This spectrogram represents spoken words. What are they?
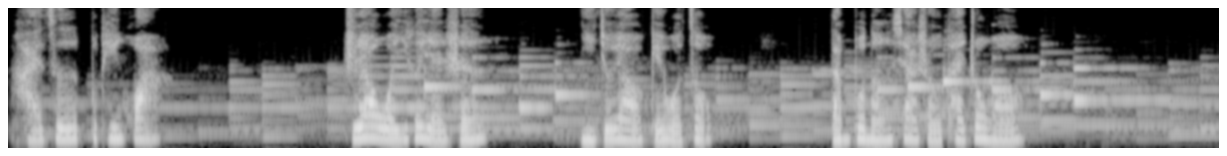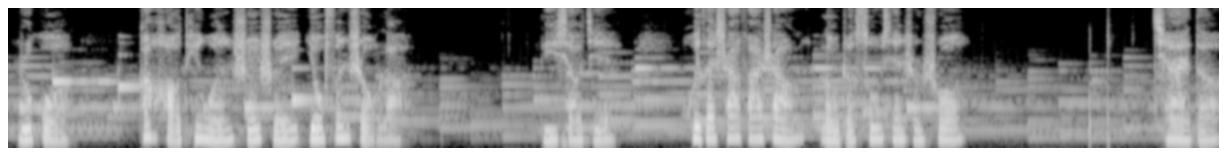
孩子不听话，只要我一个眼神。”你就要给我揍，但不能下手太重哦。如果刚好听闻谁谁又分手了，李小姐会在沙发上搂着苏先生说：“亲爱的，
